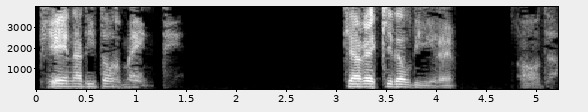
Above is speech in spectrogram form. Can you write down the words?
piena di tormenti. Chi ha orecchi da udire, oda.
